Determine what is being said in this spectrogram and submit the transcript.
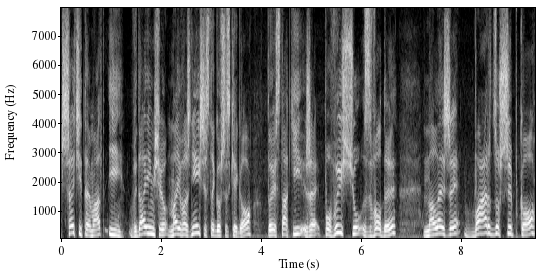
Trzeci temat i wydaje mi się najważniejszy z tego wszystkiego, to jest taki, że po wyjściu z wody należy bardzo szybko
